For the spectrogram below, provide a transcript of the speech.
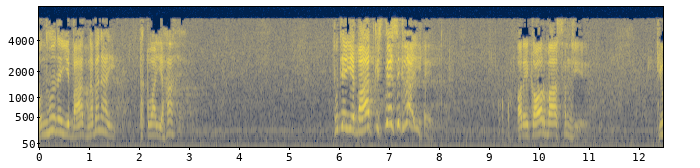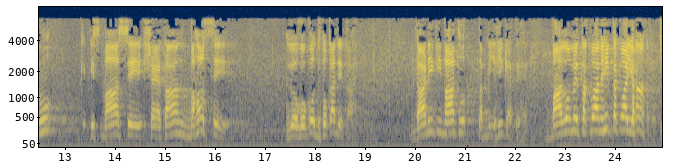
انہوں نے یہ بات نہ بنائی تکوا یہاں ہے۔ تجھے یہ بات کس نے سکھلائی ہے؟ اور ایک اور بات سمجھیے۔ کیوں؟ کہ اس بات سے شیطان بہت سے لوگوں کو دھوکہ دیتا ہے۔ داڑھی کی بات ہو تب بھی یہی کہتے ہیں۔ بالوں میں تکوا نہیں تکوا یہاں ہے۔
